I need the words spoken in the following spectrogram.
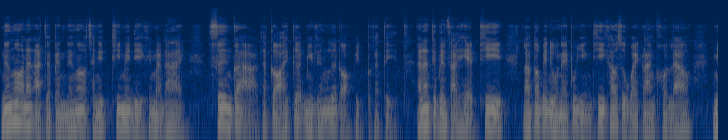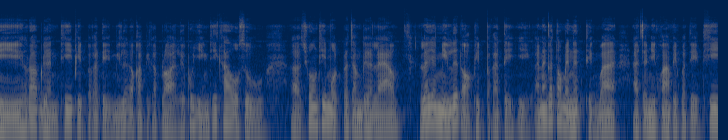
เนื้องอกนั้นอาจจะเป็นเนื้องอกชนิดที่ไม่ดีขึ้นมาได้ ซึ่งก็อาจจะก่อให้เกิดมีเรื่องเลือดออกผิดปกติ อันนั้นจึงเป็นสาเหตุที่เราต้องไปดูในผู้หญิงที่เข้าสู่วัยกลางคนแล้ว มีรอบเดือนที่ผิดปกติ มีเลือดออกกระปิดกระปลอย หรือผู้หญิงที่เข้าสู่ช่วงที่หมดประจำเดือนแล้ว และยังมีเลือดออกผิดปกติอีก อันนั้นก็ต้องไปนึกถึงว่าอาจจะมีความผิดปกติที่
